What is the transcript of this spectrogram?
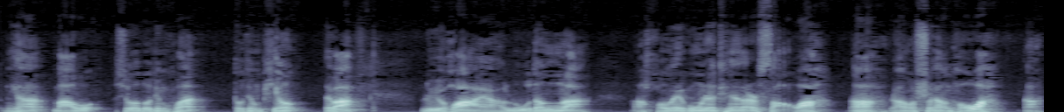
你看马路修的都挺宽，都挺平，对吧？绿化呀，路灯啊，啊，环卫工人天天在这扫啊，啊，然后摄像头啊，啊，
